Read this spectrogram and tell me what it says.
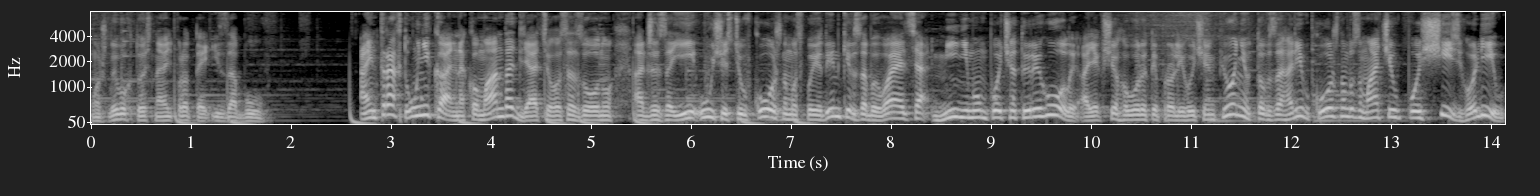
Можливо, хтось навіть про те і забув. Айнтрахт унікальна команда для цього сезону, адже за її участю в кожному з поєдинків забивається мінімум по 4 голи. А якщо говорити про Лігу Чемпіонів, то взагалі в кожному з матчів по 6 голів,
